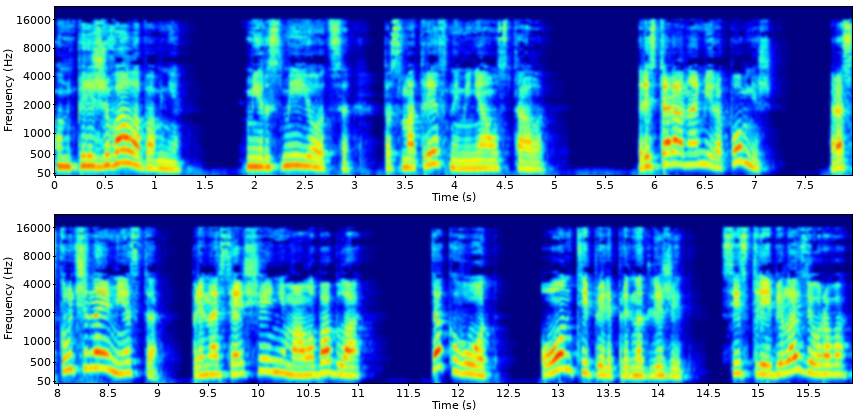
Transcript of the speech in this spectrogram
Он переживал обо мне. Мир смеется, посмотрев на меня устало. Ресторан Амира, помнишь? Раскрученное место, приносящее немало бабла. Так вот, он теперь принадлежит сестре Белозерова.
